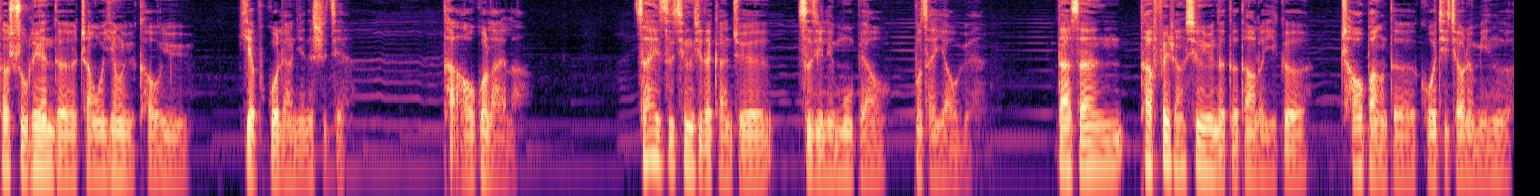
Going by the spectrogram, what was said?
到熟练的掌握英语口语，也不过两年的时间。他熬过来了，再一次清晰的感觉自己离目标不再遥远。大三，他非常幸运的得到了一个超棒的国际交流名额，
